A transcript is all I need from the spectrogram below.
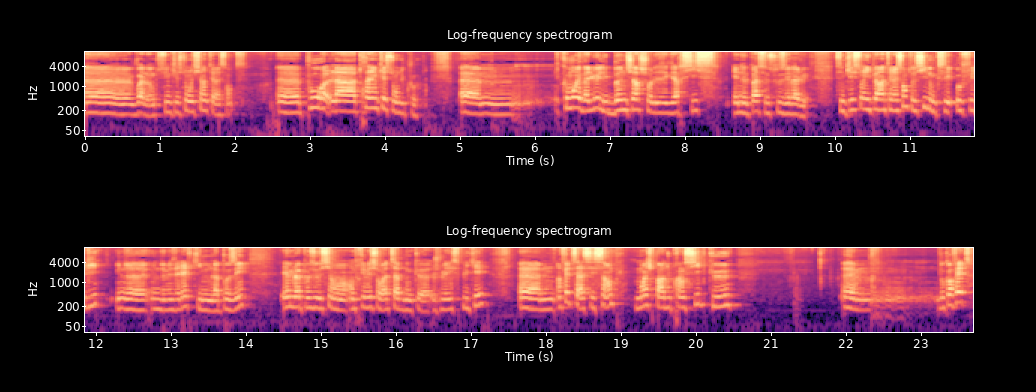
Euh, voilà, donc c'est une question aussi intéressante. Euh, pour la troisième question, du coup, comment évaluer les bonnes charges sur les exercices et ne pas se sous-évaluer? C'est une question hyper intéressante aussi, donc c'est Ophélie, une, une de mes élèves, qui me l'a posée. Et elle me l'a posé aussi en, privé sur WhatsApp, donc euh, je lui ai expliqué. Euh, en fait, c'est assez simple. Moi, je pars du principe que... Euh, donc en fait,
